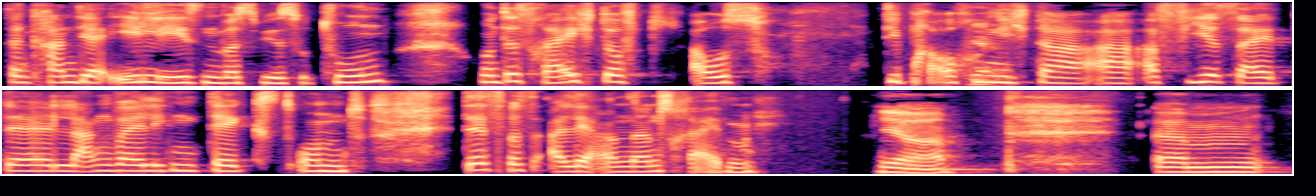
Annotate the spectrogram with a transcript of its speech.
dann kann der eh lesen, was wir so tun. Und das reicht oft aus. Die brauchen ja. nicht da eine vier Seite langweiligen Text und das, was alle anderen schreiben. Ja. Ähm,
